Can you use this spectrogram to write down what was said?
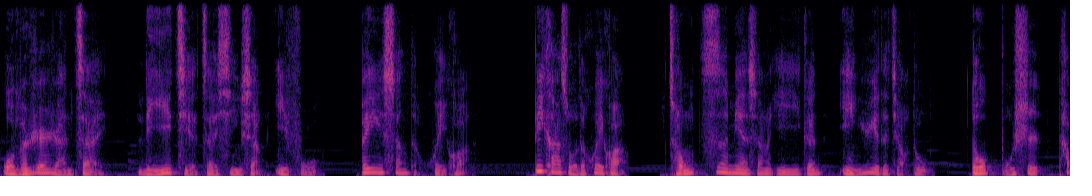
我们仍然在理解、在欣赏一幅悲伤的绘画。毕卡索的绘画。从字面上意义跟隐喻的角度，都不是，它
